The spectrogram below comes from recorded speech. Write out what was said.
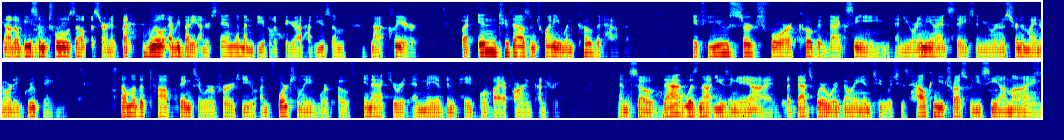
Now, there'll be some tools to help discern it, but will everybody understand them and be able to figure out how to use them? Not clear. But in 2020, when COVID happened, if you search for COVID vaccine and you were in the United States and you were in a certain minority grouping, some of the top things that were referred to you, unfortunately, were both inaccurate and may have been paid for by a foreign country. And so that was not using AI, but that's where we're going into, which is how can you trust when you see online?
